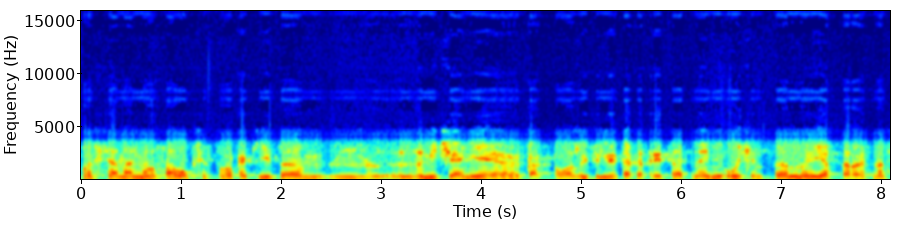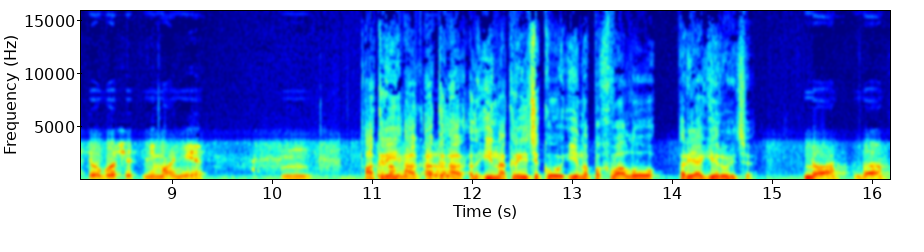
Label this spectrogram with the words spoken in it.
профессионального сообщества какие-то замечания, как положительные, так и отрицательные, они очень ценные. Я стараюсь на все обращать внимание. А, кри... А, что... а, а, и на критику, и на похвалу реагируете? Да, да.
